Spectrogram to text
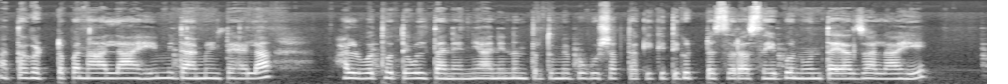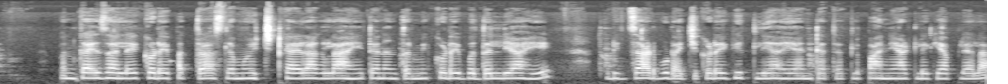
आता घट्टपणा आला आहे. मी दहा मिनटं ह्याला हलवत होते उलताण्याने आणि नंतर तुम्ही बघू शकता की किती घट्टसर असं हे बनवून तयार झालं आहे. पण काय झालं आहे कढई पातळ असल्यामुळे चिटकायला लागला आहे. त्यानंतर मी कढई बदलली आहे. थोडी जाड बुडाची कढई घेतली आहे आणि त्यातलं पाणी आटलं की आपल्याला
